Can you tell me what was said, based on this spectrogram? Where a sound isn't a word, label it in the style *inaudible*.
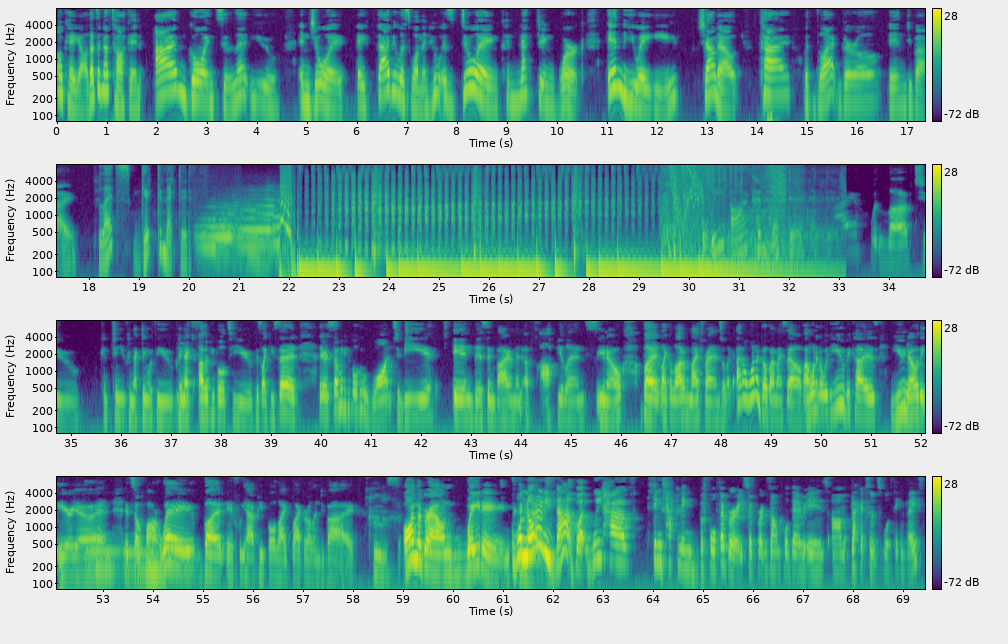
Okay, y'all, that's enough talking. I'm going to let you enjoy a fabulous woman who is doing connecting work in the UAE. Shout out Kai with Black Girl in Dubai. Let's get connected. Connected. I would love to continue connecting with you, connect yes. other people to you. Because, like you said, there's so many people who want to be in this environment of opulence, you know. But like a lot of my friends are like, I don't want to go by myself. I want to go with you because you know the area and it's so far away. Mm. But if we have people like Black Girl in Dubai, who's on the ground waiting. well, connect. not only that, but we have things happening before February. So, for example, there is um, Black Excellence Awards taking place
